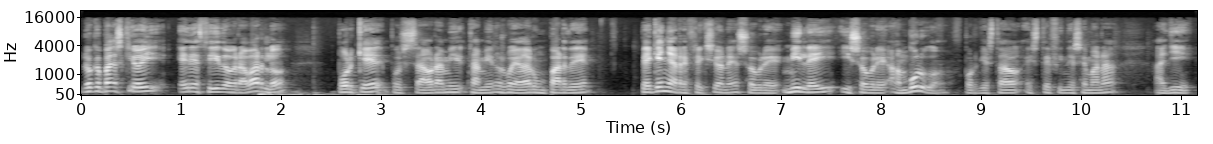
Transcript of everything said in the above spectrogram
Lo que pasa es que hoy he decidido grabarlo porque pues ahora también os voy a dar un par de pequeñas reflexiones sobre ley y sobre Hamburgo, porque he estado este fin de semana allí.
